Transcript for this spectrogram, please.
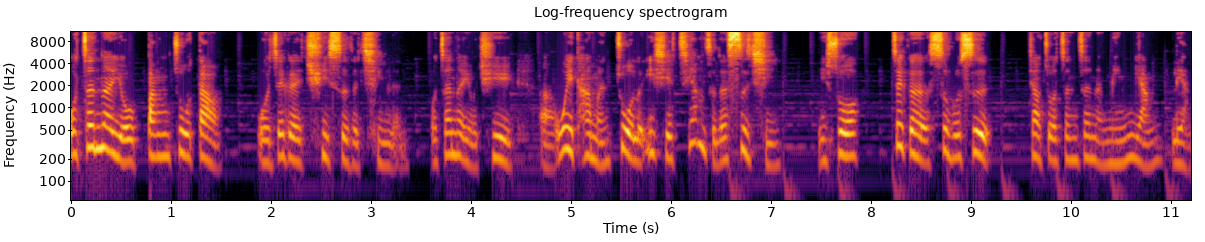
我真的有帮助到我这个去世的亲人，我真的有去呃为他们做了一些这样子的事情。你说这个是不是叫做真正的名扬两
